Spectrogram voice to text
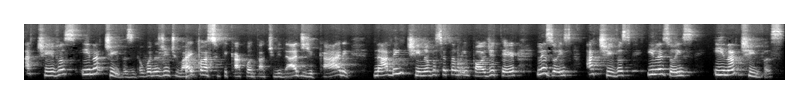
ativas e inativas. Então, quando a gente vai classificar quanto à atividade de cárie, na dentina você também pode ter lesões ativas e lesões inativas.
